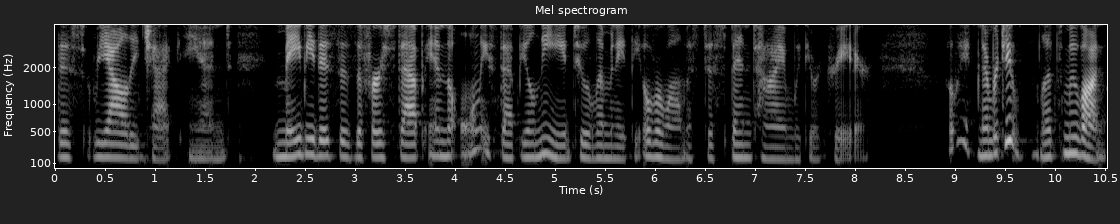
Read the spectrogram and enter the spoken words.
this reality check. And maybe this is the first step and the only step you'll need to eliminate the overwhelm is to spend time with your Creator. Okay, number two, let's move on.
